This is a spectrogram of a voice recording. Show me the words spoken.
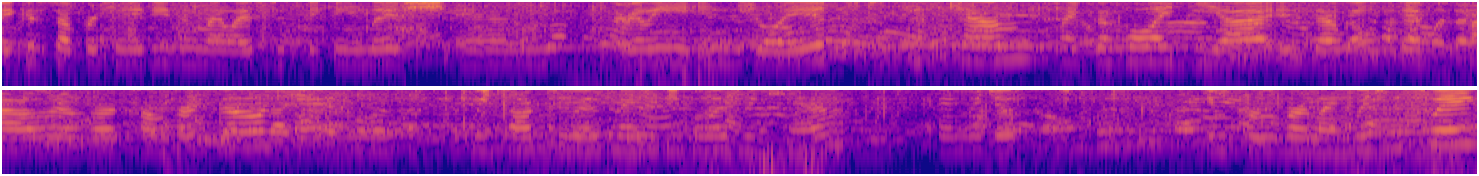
biggest opportunities in my life to speak English, and I really enjoy it. This camp, like the whole idea is that we step out of our comfort zone and we talk to as many people as we can we just improve our language this way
